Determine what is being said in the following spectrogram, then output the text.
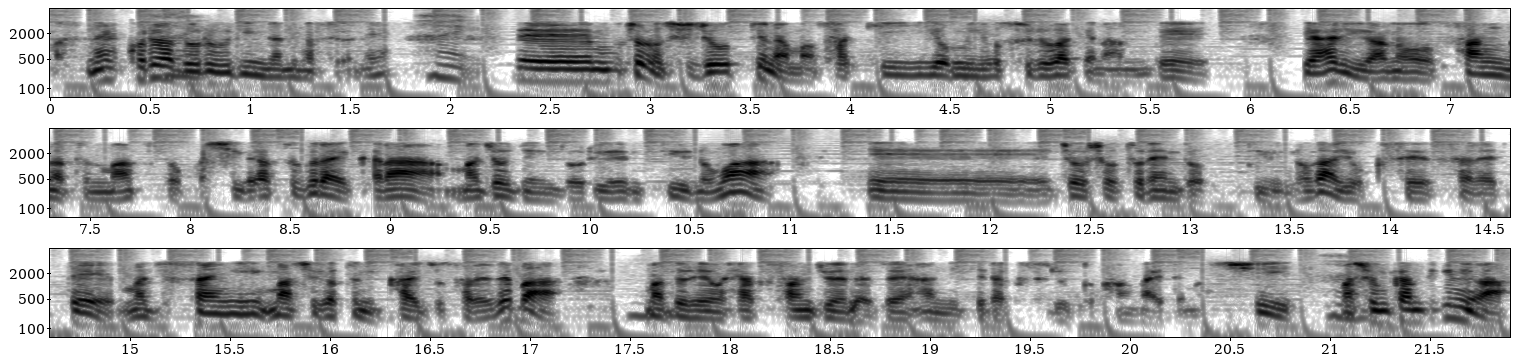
ますね、これはドル売りになりますよね。はい。でもちろん市場っていうのはまあ先読みをするわけなんで、やはりあの3月の末とか4月ぐらいから、まあ、徐々にドル円っていうのは、えー上昇トレンドっていうのが抑制されて、まあ、実際にまあ4月に解除されれば、まあ、ドル円は130円台前半に下落すると考えてますし、はい。まあ、瞬間的には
